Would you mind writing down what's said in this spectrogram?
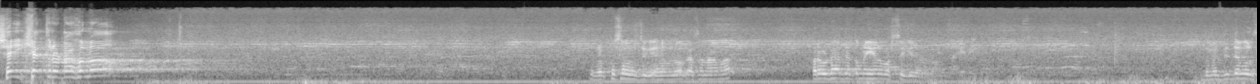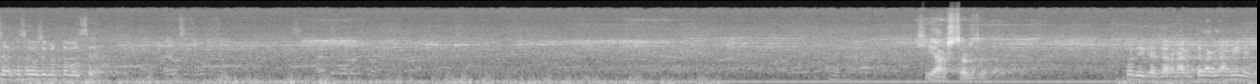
সেই ক্ষেত্রটা হলো তোমার হচ্ছে কি? লোক আছে না আমার? পরে উঠাতে তুমি এখানে বসছে কি জন্য তুমি দিতে বলছেন খোঁচাখুচি করতে বলছে? কি আশ্চর্য তরিকা কারণ আমি তো লাগলে আমি নিব।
